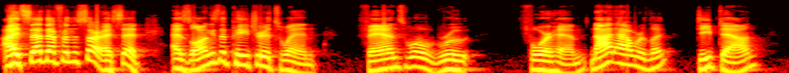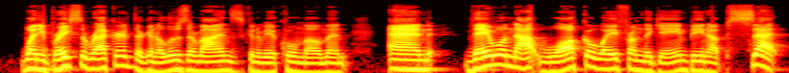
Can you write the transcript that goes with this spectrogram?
I said that from the start. I said as long as the Patriots win, fans will root for him, not outwardly, deep down. When he breaks the record, they're going to lose their minds. It's going to be a cool moment. And they will not walk away from the game being upset,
